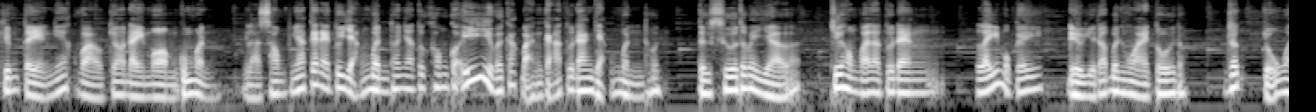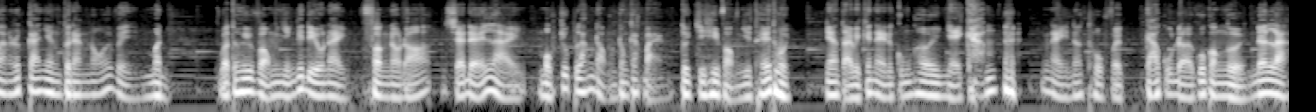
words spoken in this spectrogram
kiếm tiền nhét vào cho đầy mồm của mình là xong. Nha cái này tôi dặn mình thôi nha, tôi không có ý gì với các bạn cả, tôi đang dặn mình thôi. Từ xưa tới bây giờ á, chứ không phải là tôi đang lấy một cái điều gì đó bên ngoài tôi đâu. Rất chủ quan, rất cá nhân tôi đang nói về mình và tôi hy vọng những cái điều này, phần nào đó sẽ để lại một chút lắng động trong các bạn. Tôi chỉ hy vọng như thế thôi. Nha, tại vì cái này nó cũng hơi nhạy cảm. Cái này nó thuộc về cả cuộc đời của con người, nên là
